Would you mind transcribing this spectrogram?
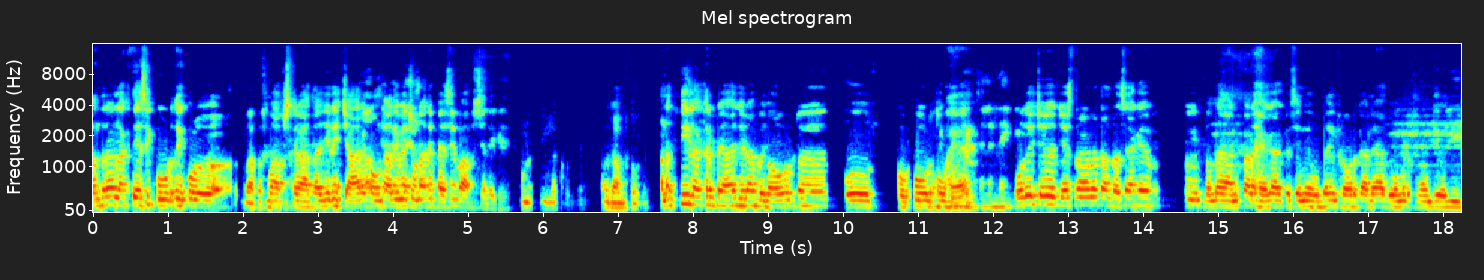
15 ਲੱਖ ਤੇ ਅਸੀਂ ਕੋਰਟ ਦੇ ਕੋਲ ਵਾਪਸ ਵਾਪਸ ਕਰਾਤਾ ਜਿਹੜੇ ਚਾਰ ਅਕਾਊਂਟਾਂ ਦੇ ਵਿੱਚ ਉਹਨਾਂ ਦੇ ਪੈਸੇ ਵਾਪਸ ਚਲੇ ਗਏ। 29 ਲੱਖ ਹੋ ਗਏ ਅਕਾਊਂਟ ਹੋ ਗਏ। 29 ਲੱਖ ਰੁਪਇਆ ਜਿਹੜਾ ਵਿਦਆਊਟ ਉਹ ਕੋਰਟ ਤੋਂ ਹੈ। ਉਹਦੇ ਚ ਜਿਸ ਤਰ੍ਹਾਂ ਮੈਂ ਤੁਹਾਨੂੰ ਦੱਸਿਆ ਕਿ ਕੋਈ ਬੰਦਾ ਅਨਪੜ੍ਹ ਹੈਗਾ ਕਿਸੇ ਨੇ ਉਦਾਂ ਹੀ ਫਰਾਡ ਕਰ ਲਿਆ 2 ਮਿੰਟ ਫੋਨ ਦਿਓ ਜੀ।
